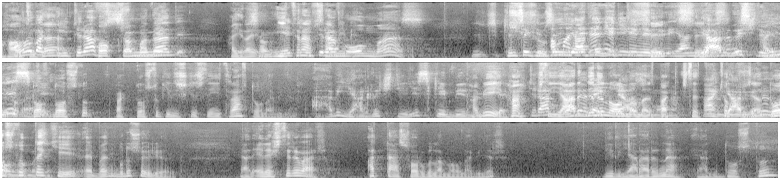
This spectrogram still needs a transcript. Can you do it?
Ama haltıda bak itiraf kokmadan samimiyet, hayır hayır samimiyet itiraf, itiraf, samimi- olmaz. Kimse kimsenin Ama neden yardımcı değil. ettiğini Sev- bil- yani sev- yargıç değiliz Do- ki. dostluk bak dostluk ilişkisinde itiraf da olabilir. Abi yargıç değiliz ki birbirimize. Tabii. Ha, İtiraf işte yargının dememek lazım olmaması. Bak ona. işte Ha, çok yargının güzel. olmaması. Dostluktaki e, ben bunu söylüyorum. Yani eleştiri var. Hatta sorgulama olabilir. Bir yararına yani dostun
